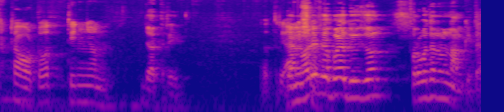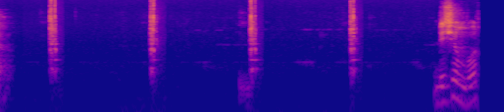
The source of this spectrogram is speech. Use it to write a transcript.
একটা অটো তিনজন যাত্রী। জানুয়ারি ফেব্রুয়ারি দুইজন পরবর্তী নাম কিটা ডিসেম্বর।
